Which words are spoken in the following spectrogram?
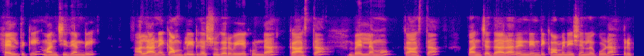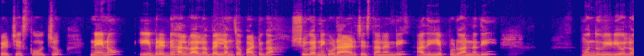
హెల్త్కి మంచిది అండి అలానే కంప్లీట్గా షుగర్ వేయకుండా కాస్త బెల్లము కాస్త పంచదార రెండింటి కాంబినేషన్లో కూడా ప్రిపేర్ చేసుకోవచ్చు. నేను ఈ బ్రెడ్ హల్వాలో బెల్లంతో పాటుగా షుగర్ని కూడా యాడ్ చేస్తానండి. అది ఎప్పుడు అన్నది ముందు వీడియోలో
